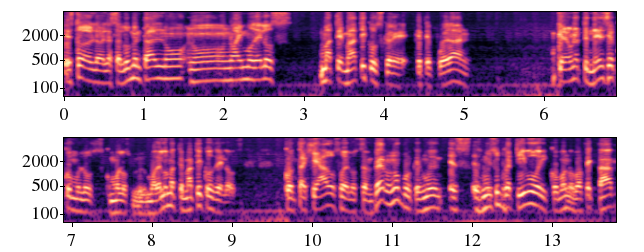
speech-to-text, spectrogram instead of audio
esto de la salud mental, no no no hay modelos matemáticos que, que te puedan crear una tendencia como los como los modelos matemáticos de los contagiados o de los enfermos, ¿no? Porque es muy es, es muy subjetivo y cómo nos va a afectar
